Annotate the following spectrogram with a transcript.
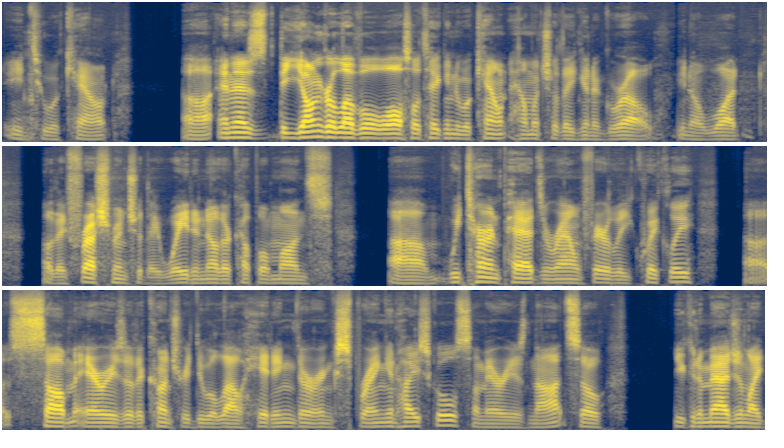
into account. Uh, and as the younger level will also take into account how much are they going to grow. You know, what are they freshmen? Should they wait another couple of months? Um, we turn pads around fairly quickly. Uh, some areas of the country do allow hitting during spring in high school. Some areas not. So you can imagine like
